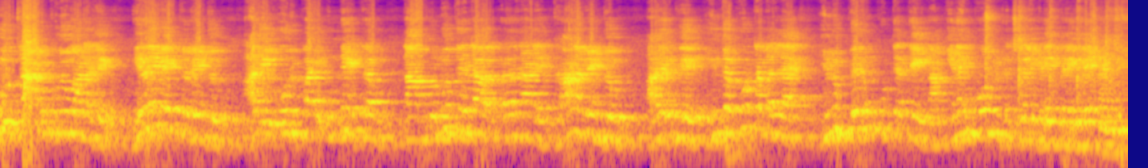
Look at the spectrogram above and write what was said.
நூற்றாண்டு குழுவானது நிறைவேற்ற வேண்டும். அதில் ஒரு படி முன்னேற்றம் நாம் தொண்ணூத்தி இரண்டாவது பிறந்த நாளை காண வேண்டும். அதற்கு இந்த கூட்டம் அல்ல இன்னும் பெரும் கூட்டத்தை நாம் இணைப்போம் என்று சொல்லி விடைபெறுகிறேன். நன்றி.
